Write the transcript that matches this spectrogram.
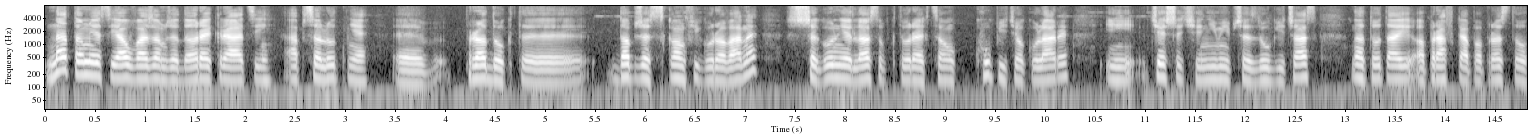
Natomiast ja uważam, że do rekreacji absolutnie e, produkt e, dobrze skonfigurowany, szczególnie dla osób, które chcą kupić okulary i cieszyć się nimi przez długi czas. No tutaj oprawka po prostu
